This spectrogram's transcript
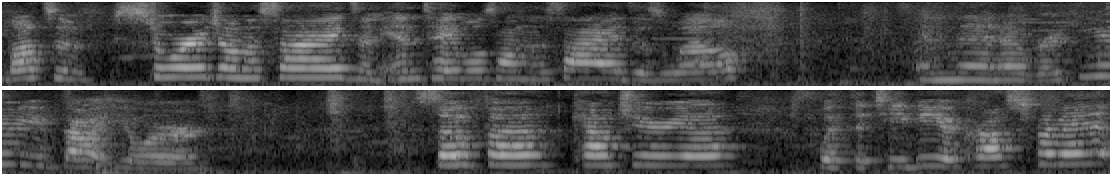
lots of storage on the sides and end tables on the sides as well. And then over here, you've got your sofa, couch area with the TV across from it.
